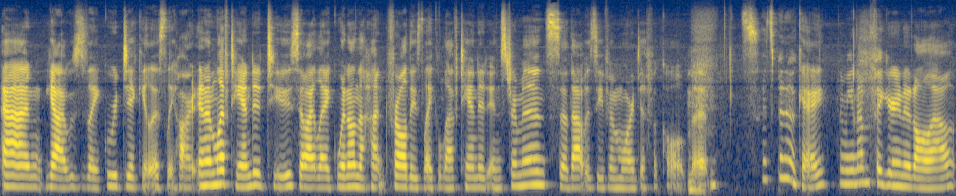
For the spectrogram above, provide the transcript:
And yeah, it was like ridiculously hard. And I'm left handed too. So I like went on the hunt for all these like left handed instruments. So that was even more difficult. But it's, it's been okay. I mean, I'm figuring it all out.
